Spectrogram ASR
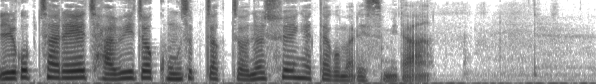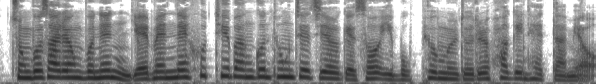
7차례의 자위적 공습 작전을 수행했다고 말했습니다. 중부사령부는 예멘 내 후티 반군 통제 지역에서 이 목표물들을 확인했다며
